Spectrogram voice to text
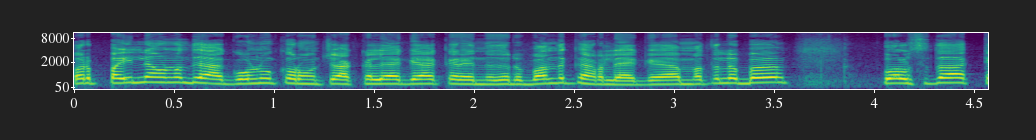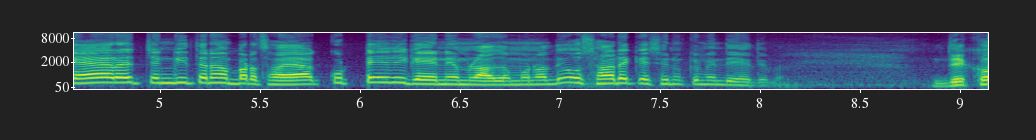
ਪਰ ਪਹਿਲਾਂ ਉਹਨਾਂ ਦੇ ਆਗੂਆਂ ਨੂੰ ਘਰੋਂ ਚੱਕ ਲਿਆ ਗਿਆ, ਘਰੇ ਨਜ਼ਰਬੰਦ ਕਰ ਲਿਆ ਗਿਆ। ਮਤਲਬ ਪੁਲਿਸ ਦਾ ਕਹਿਰ ਚੰਗੀ ਤਰ੍ਹਾਂ ਬਰਸਾਇਆ ਕੁੱਟੇ ਵੀ ਗਏ ਨੇ ਮੁਲਾਜ਼ਮ ਉਹਨਾਂ ਦੇ, ਉਹ ਸਾਰੇ ਕਿਸੇ ਨੂੰ ਕਿਵੇਂ ਦੇਖਦੇ ਹੋ? ਦੇਖੋ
